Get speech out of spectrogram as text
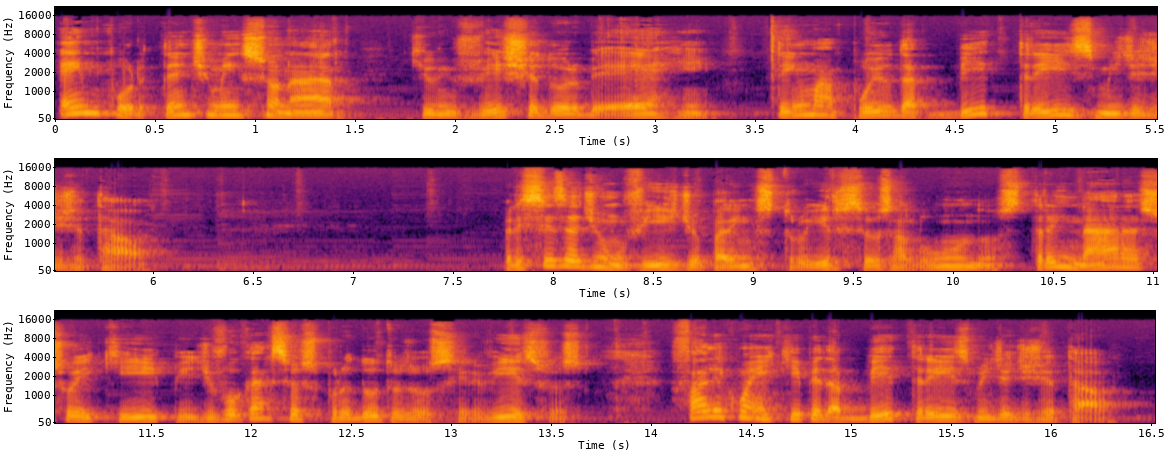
é importante mencionar que o investidor BR tem um apoio da B3 Mídia Digital Precisa de um vídeo para instruir seus alunos, treinar a sua equipe, divulgar seus produtos ou serviços? Fale com a equipe da B3 Mídia Digital.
